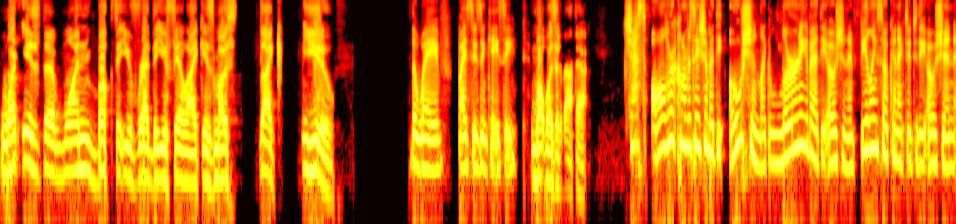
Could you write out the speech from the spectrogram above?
What is the one book that you've read that you feel like is most like you? The Wave by Susan Casey. And what was it about that? Just all her conversation about the ocean, like learning about the ocean and feeling so connected to the ocean.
